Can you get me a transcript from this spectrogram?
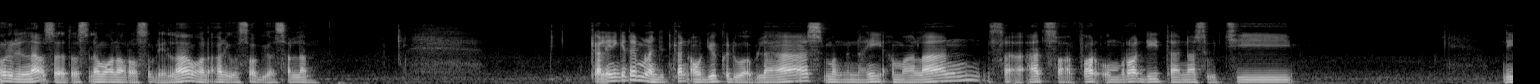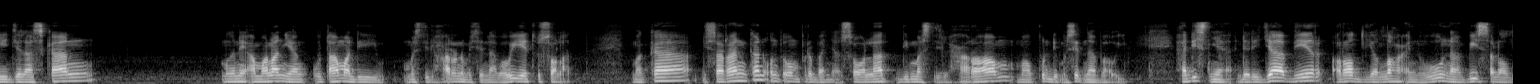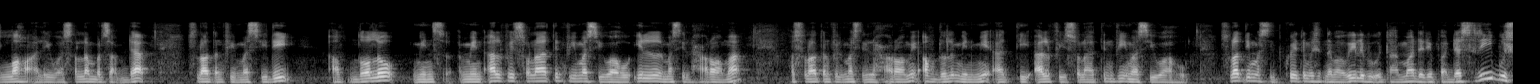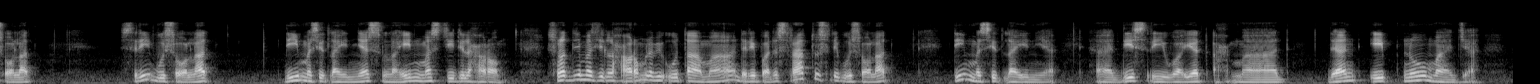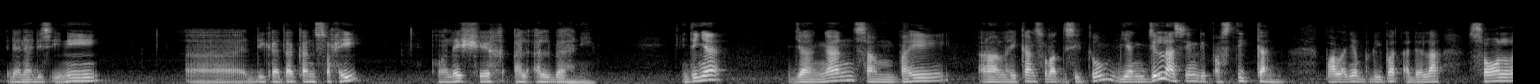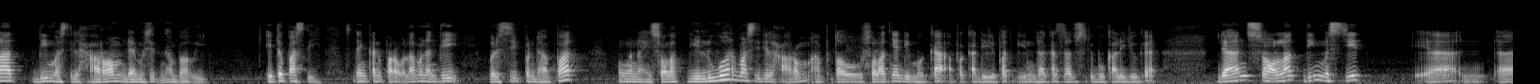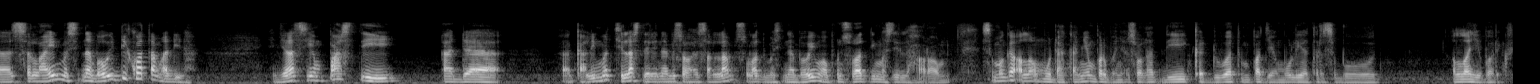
Alhamdulillah, wassalatu wassalamu ala rasulillah wa ala alihi wasallam. Kali ini kita melanjutkan audio ke-12 mengenai amalan saat safar umroh di tanah suci. Dijelaskan mengenai amalan yang utama di Masjidil Haram dan Masjid Nabawi yaitu sholat. Maka disarankan untuk memperbanyak sholat di Masjidil Haram maupun di Masjid Nabawi. Hadisnya dari Jabir radhiyallahu anhu Nabi sallallahu alaihi wasallam bersabda, "Salatan fi masjidi afdalu min min alfi salatin fi masiwahu il masjidil harama salatan fil masjidil harami afdalu min mi'ati alfi salatin fi masiwahu." Salat di masjidku itu Masjid Nabawi lebih utama daripada seribu salat seribu salat di masjid lainnya selain Masjidil Haram. Salat di Masjidil Haram lebih utama daripada seratus ribu salat di masjid lainnya hadis riwayat Ahmad dan Ibnu Majah. Dan hadis ini uh, dikatakan sahih oleh Syekh Al-Albani. Intinya jangan sampai lalaikan sholat di situ. Yang jelas yang dipastikan pahalanya berlipat adalah sholat di Masjidil Haram dan Masjid Nabawi. Itu pasti. Sedangkan para ulama nanti bersih pendapat mengenai sholat di luar Masjidil Haram atau sholatnya di Mekah apakah dilipat gandakan 100 ribu kali juga dan sholat di masjid ya uh, selain Masjid Nabawi di kota Madinah. Yang jelas yang pasti ada uh, kalimat jelas dari Nabi SAW sholat di Masjid Nabawi maupun sholat di Masjidil Haram. Semoga Allah memudahkannya memperbanyak sholat di kedua tempat yang mulia tersebut. Allah ya barik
